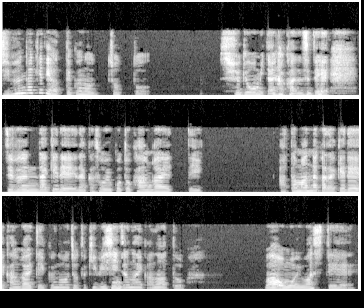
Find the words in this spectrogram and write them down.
自分だけでやっていくのちょっと修行みたいな感じで、自分だけでなんかそういうこと考えて、頭の中だけで考えていくのはちょっと厳しいんじゃないかなとは思いまして、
